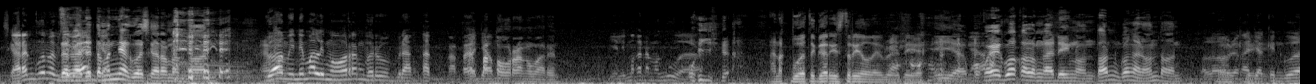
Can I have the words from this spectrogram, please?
Sekarang gua nggak bisa Udah gak ada temennya gue sekarang nonton. Gua minimal lima orang baru berangkat Katanya pajama. empat orang kemarin. Ya lima kan sama gua Oh iya. Anak buah tegar Istril ya berarti ya. iya, pokoknya gue kalau nggak ada yang nonton, gue nggak nonton. Kalau udah Oke. ngajakin gua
